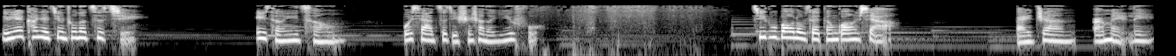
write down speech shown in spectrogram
林月看着镜中的自己，一层一层剥下自己身上的衣服，肌肤暴露在灯光下，白皙而美丽。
